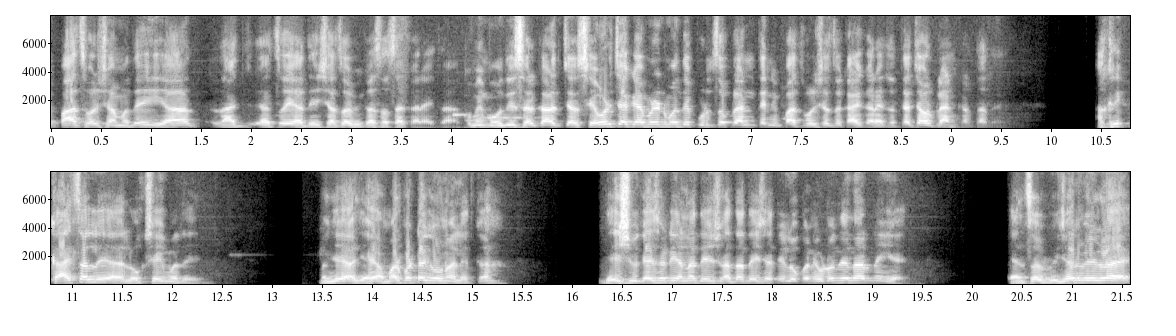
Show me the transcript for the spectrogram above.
पाच वर्षामध्ये या राज्याचा या देशाचा विकास असा करायचा. तुम्ही मोदी सरकारच्या शेवटच्या कॅबिनेटमध्ये पुढचं प्लॅन त्यांनी पाच वर्षाचं काय करायचं त्याच्यावर प्लॅन करतात. आखरी काय चाललंय या लोकशाहीमध्ये? म्हणजे हे अमरपट्टा घेऊन आलेत का? देश विकायसाठी यांना देश आता देशातील लोक निवडून देणार नाहीये. त्यांचं विजन वेगळं आहे.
